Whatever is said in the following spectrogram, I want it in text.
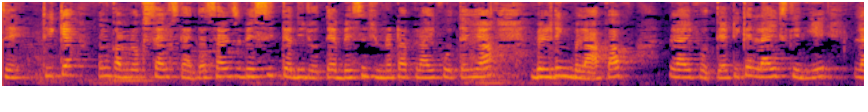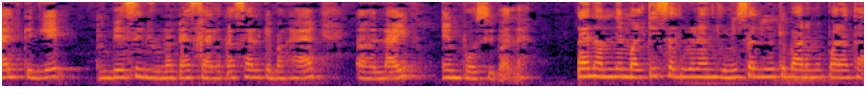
से ठीक है उनका हम लोग सेल्स कहते हैं सेल्स बेसिक क्या जो होते हैं बेसिक यूनिट ऑफ लाइफ होते हैं या बिल्डिंग ब्लॉक ऑफ लाइफ होते हैं ठीक है लाइफ के लिए लाइफ के लिए बेसिक यूनिट है सेल का सेल के बगैर लाइफ uh, इम्पॉसिबल है देन हमने multi cellular and uni cellular के बारे में पढ़ा था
